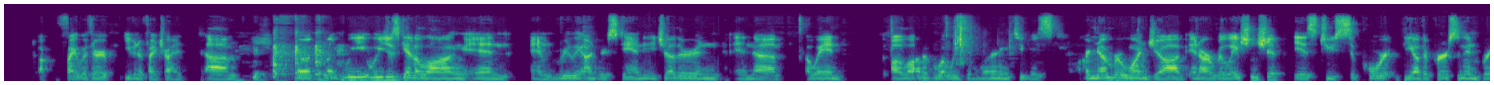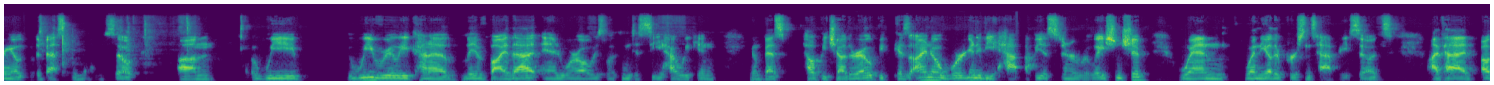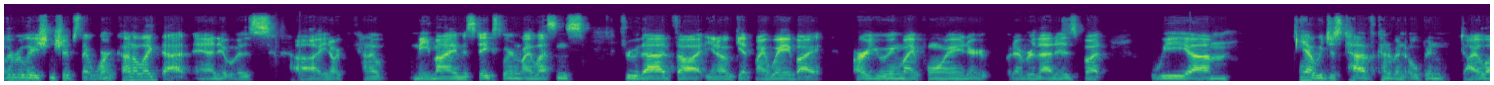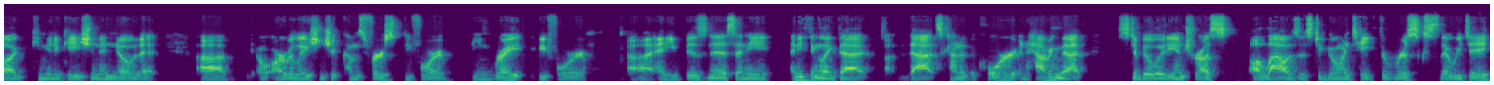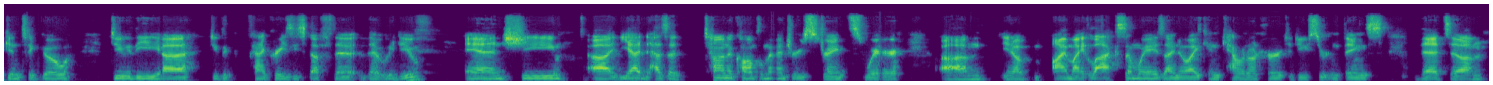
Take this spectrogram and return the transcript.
fight with her even if I tried. Um, so like we we just get along and and really understand each other in in uh, a way. And a lot of what we've been learning too is our number one job in our relationship is to support the other person and bring out the best in them. So um, we we really kind of live by that and we're always looking to see how we can you know best help each other out because i know we're going to be happiest in a relationship when when the other person's happy. So it's i've had other relationships that weren't kind of like that and it was uh, you know kind of made my mistakes learned my lessons through that thought you know get my way by arguing my point or whatever that is. But we um yeah we just have kind of an open dialogue communication and know that uh, our relationship comes first before being right, before uh, any business, any anything like that. Uh, that's kind of the core, and having that stability and trust allows us to go and take the risks that we take and to go do the uh, do the kind of crazy stuff that that we do. And she, uh, yeah, has a ton of complementary strengths where um, you know I might lack some ways. I know I can count on her to do certain things that um,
